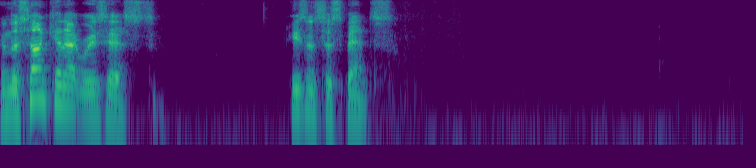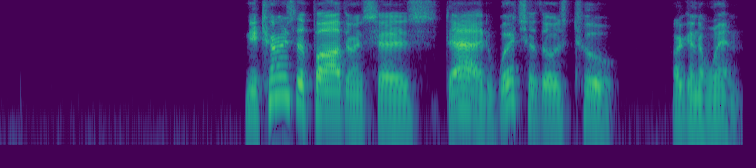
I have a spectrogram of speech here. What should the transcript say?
And the son cannot resist. He's in suspense. And he turns to the father and says, Dad, which of those two are going to win?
